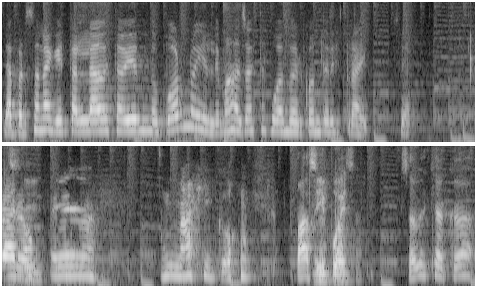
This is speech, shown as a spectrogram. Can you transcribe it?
la persona que está al lado está viendo porno y el de más allá está jugando el Counter Strike. O sea, Claro, Sí. eh, mágico. Pasa, Sí, pues. pasa. ¿Sabes que acá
